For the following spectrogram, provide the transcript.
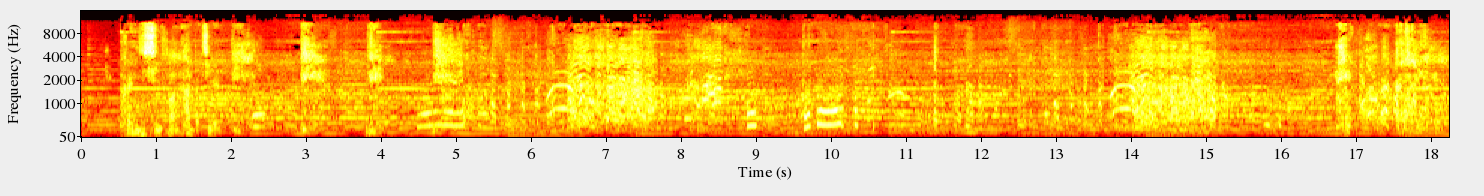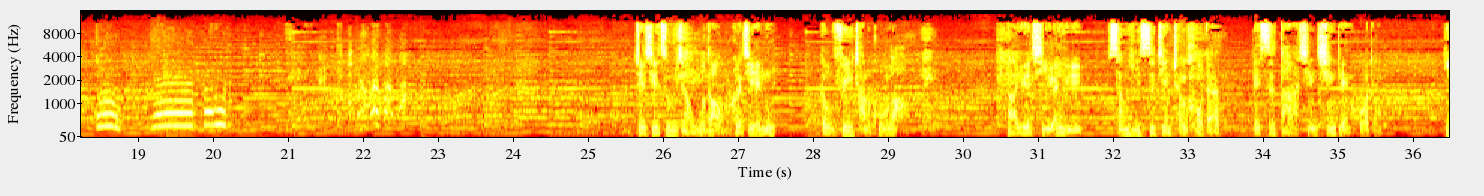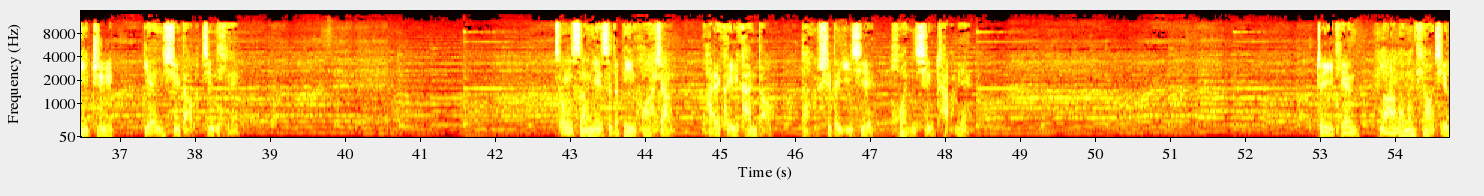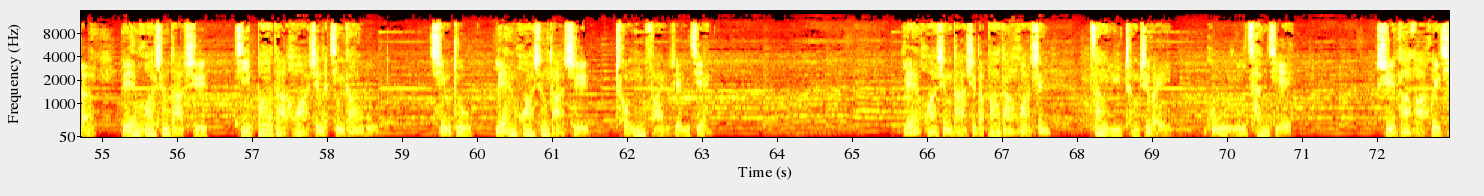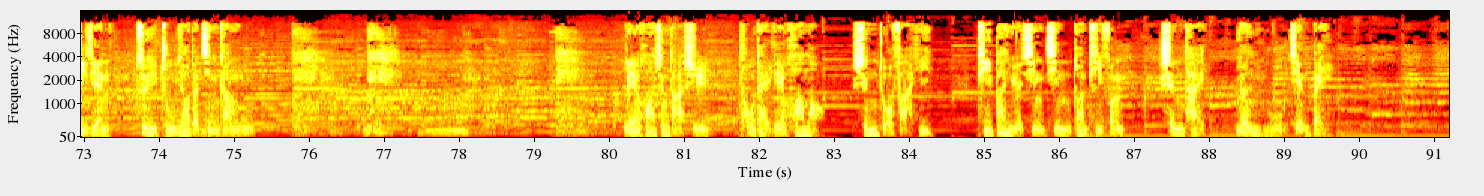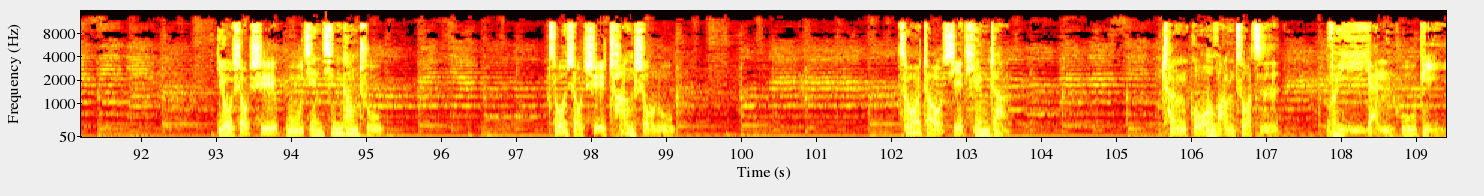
很喜欢看的节目。这些宗教舞蹈和节目。都非常古老，大约起源于桑耶寺建成后的这次大型庆典活动，一直延续到了今天。从桑耶寺的壁画上，还可以看到当时的一些欢庆场面。这一天，喇嘛们跳起了莲花生大师。及八大化身的金刚舞，庆祝莲花生大师重返人间。莲花生大师的八大化身，藏语称之为“古如参节”，是大法会期间最主要的金刚舞。莲花生大师头戴莲花帽，身着法衣。披半月形锦缎披风，神态文武兼备。右手持五间金刚杵，左手持长手炉，左肘携天杖，呈国王坐姿，威严无比。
